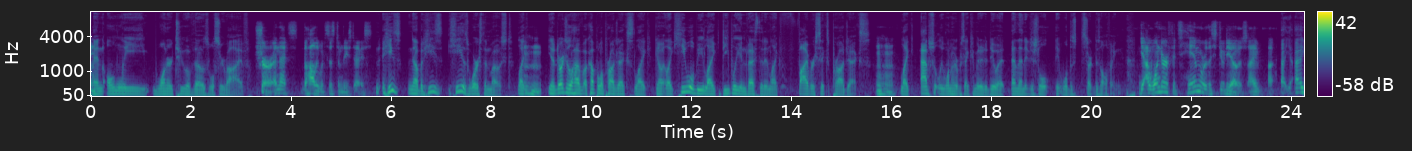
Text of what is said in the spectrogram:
and only one or two of those will survive. Sure, and that's the Hollywood system these days. He's no, but he's he is worse than most. Like hmm you know, directors will have a couple of projects like you know, like he will be like deeply invested in like five or six projects hmm like absolutely 100% committed to do it and then it just will it will just start dissolving Yeah, I wonder if it's him or the studios. I uh, I, I,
